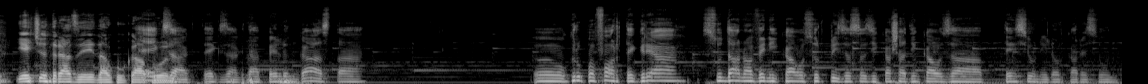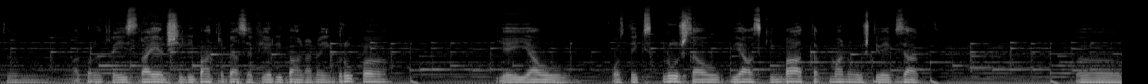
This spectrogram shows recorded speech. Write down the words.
ei centrează, ei dau cu capul. Exact, exact, dar pe lângă asta o grupă foarte grea. Sudanul a venit ca o surpriză, să zic așa, din cauza tensiunilor care sunt în, acolo între Israel și Liban. Trebuia să fie Liban la noi în grupă. Ei au fost excluși sau i-au schimbat, acum nu știu exact uh,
